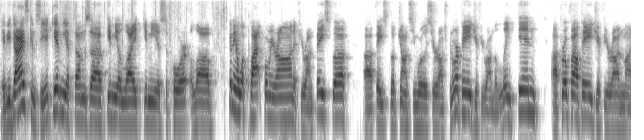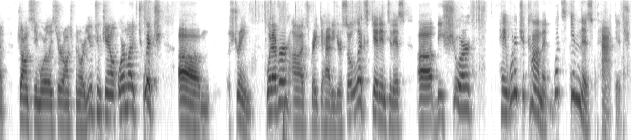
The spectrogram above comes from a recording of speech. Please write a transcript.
If you guys can see it, give me a thumbs up, give me a like, give me a support, a love, depending on what platform you're on. If you're on Facebook, uh, Facebook, John C. Morley, Serial Entrepreneur page. If you're on the LinkedIn uh, profile page, if you're on my John C. Morley, Serial Entrepreneur YouTube channel, or my Twitch um, stream. Whatever. Uh, it's great to have you here. So let's get into this. Uh, be sure, hey, why don't you comment? What's in this package?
